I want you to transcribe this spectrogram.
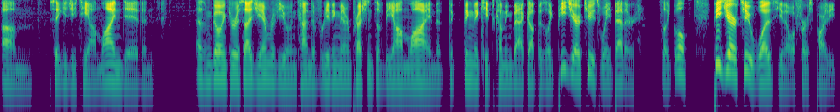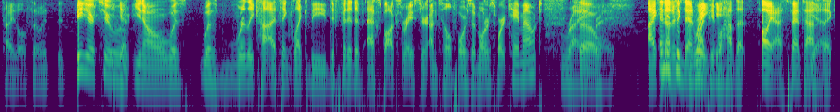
um, Sega GT Online did, and as I'm going through this IGN review and kind of reading their impressions of the online, that the thing that keeps coming back up is like PGR2 is way better. It's like, well, PGR2 was, you know, a first party title, so it, it PGR2, gets- you know, was was really ki I think like the definitive Xbox racer until Forza Motorsport came out. right, So, right. I can And understand why people game. have that. Oh yeah, it's fantastic.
